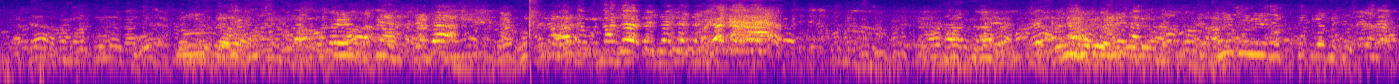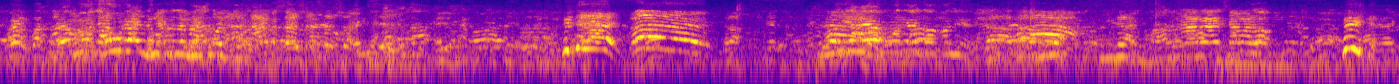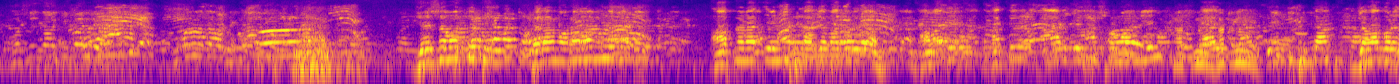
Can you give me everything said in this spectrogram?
আমি বলি যে সমস্ত খেলার মনোভাব নিয়ে থাকে, আপনারা এনটিপিটা জমা করে দেন। আমাদের হাতে আর বেশি সময় নেই এনটিপিটা জমা করে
